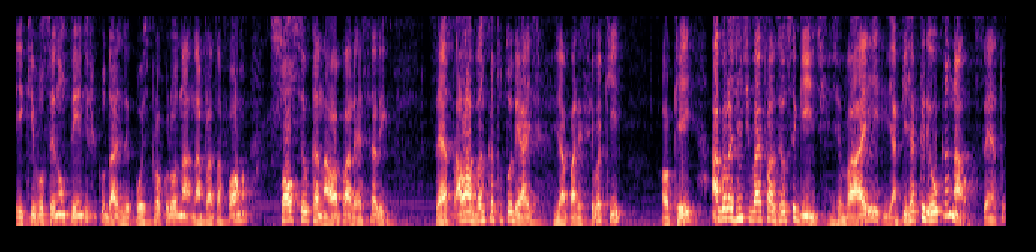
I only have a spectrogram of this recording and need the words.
e que você não tenha dificuldades depois. Procurou na, na plataforma, só o seu canal aparece ali, certo? Alavanca tutoriais já apareceu aqui, ok? Agora a gente vai fazer o seguinte, já vai, aqui já criou o canal, certo?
